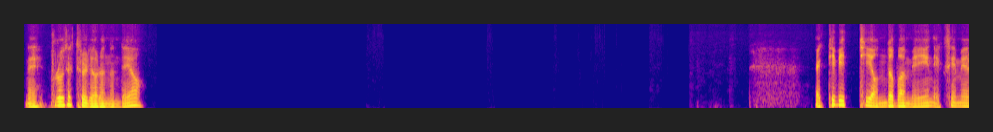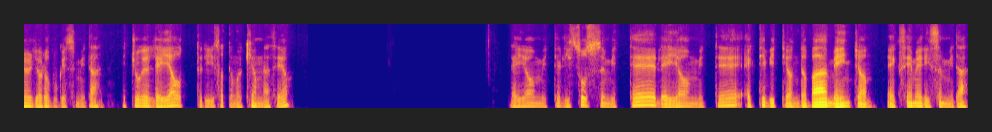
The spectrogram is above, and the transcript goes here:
네, 프로젝트를 열었는데요. 액티비티 언더바 메인 XML을 열어보겠습니다. 이쪽에 레이아웃들이 있었던 거 기억나세요? 레이아웃 밑에 리소스 밑에 레이아웃 밑에 액티비티 언더바 메인 점 XML 있습니다.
